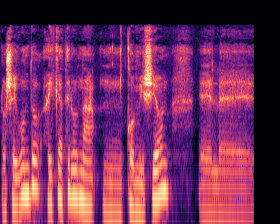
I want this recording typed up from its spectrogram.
Lo segundo, hay que hacer una mm, comisión eh,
